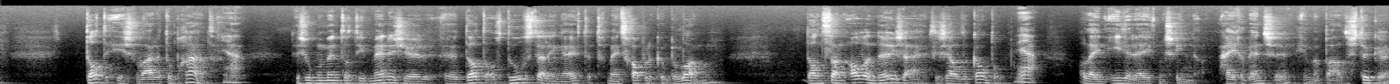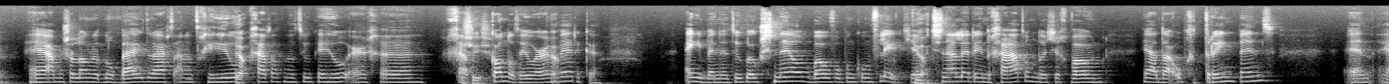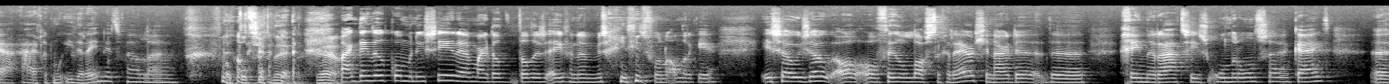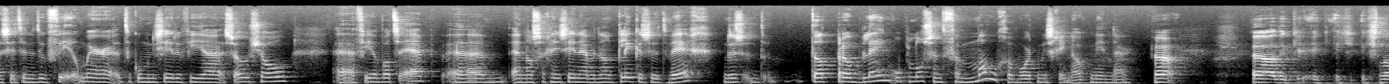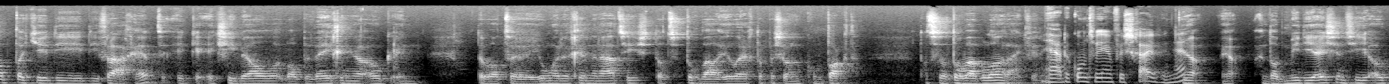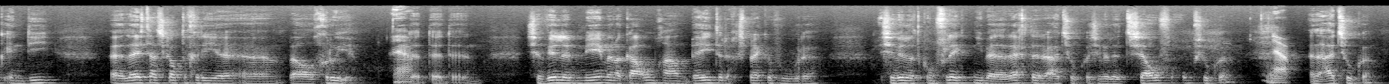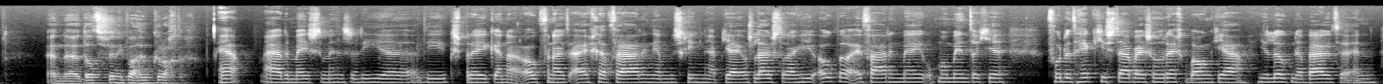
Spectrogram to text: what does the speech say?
dat is waar het om gaat. Ja, Dus op het moment dat die manager eh, dat als doelstelling heeft, het gemeenschappelijke belang, dan staan alle neuzen eigenlijk dezelfde kant op. ja. Alleen ieder heeft misschien eigen wensen in bepaalde stukken. Ja, maar zolang dat nog bijdraagt aan het geheel, Ja. gaat dat natuurlijk heel erg, eh, gaat, kan dat heel erg Ja. werken. En je bent natuurlijk ook snel bovenop een conflict. Je hebt het sneller in de gaten, omdat je gewoon ja, daarop getraind bent. En ja, eigenlijk moet iedereen dit wel. eh, Wel tot zich nemen. Ja. Maar ik denk dat communiceren, maar dat, dat is even een, misschien iets voor een andere keer, is sowieso al, al veel lastiger. Hè? Als je naar de, de generaties onder ons eh, kijkt, eh, zitten natuurlijk veel meer te communiceren via social, via WhatsApp. eh, en als ze geen zin hebben, dan klikken ze het weg. Dus dat probleemoplossend vermogen wordt misschien ook minder. Ja, ja ik, ik, ik, ik snap dat je die, die vraag hebt. Ik, ik zie wel wat bewegingen ook in de wat eh, jongere generaties. Dat ze toch wel heel erg dat persoonlijk contact, dat ze dat toch wel belangrijk vinden. Ja, er komt weer een verschuiving. Hè? Ja, ja. En dat mediation zie je ook in die eh, leeftijdscategorieën eh, wel groeien. Ja. De, de, de, ze willen meer met elkaar omgaan, betere gesprekken voeren. Ze willen het conflict niet bij de rechter uitzoeken, ze willen het zelf opzoeken ja. en uitzoeken. En eh, dat vind ik wel heel krachtig. Ja, nou ja, de meeste mensen die, eh, die ik spreek, en eh, ook vanuit eigen ervaring, en misschien heb jij als luisteraar hier ook wel ervaring mee. Op het moment dat je voor dat hekje staat bij zo'n rechtbank, ja, je loopt naar buiten en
